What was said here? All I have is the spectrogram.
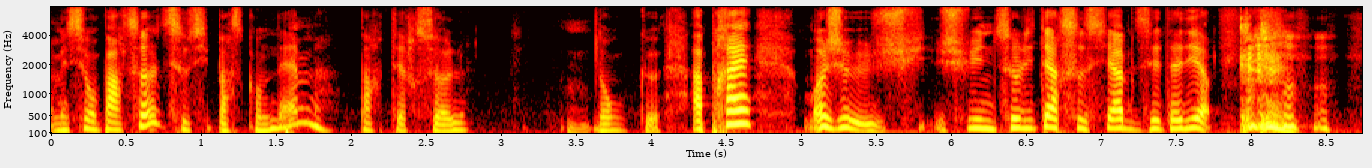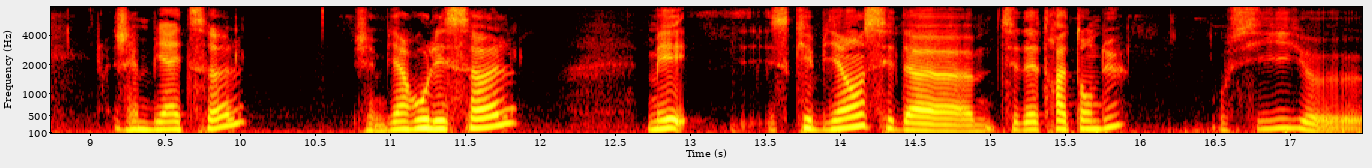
mais si on part seul, c'est aussi parce qu'on aime partir seul. Donc euh, après, moi je, je suis une solitaire sociable, c'est-à-dire j'aime bien être seule, j'aime bien rouler seule, mais ce qui est bien, c'est d'être attendu aussi euh,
